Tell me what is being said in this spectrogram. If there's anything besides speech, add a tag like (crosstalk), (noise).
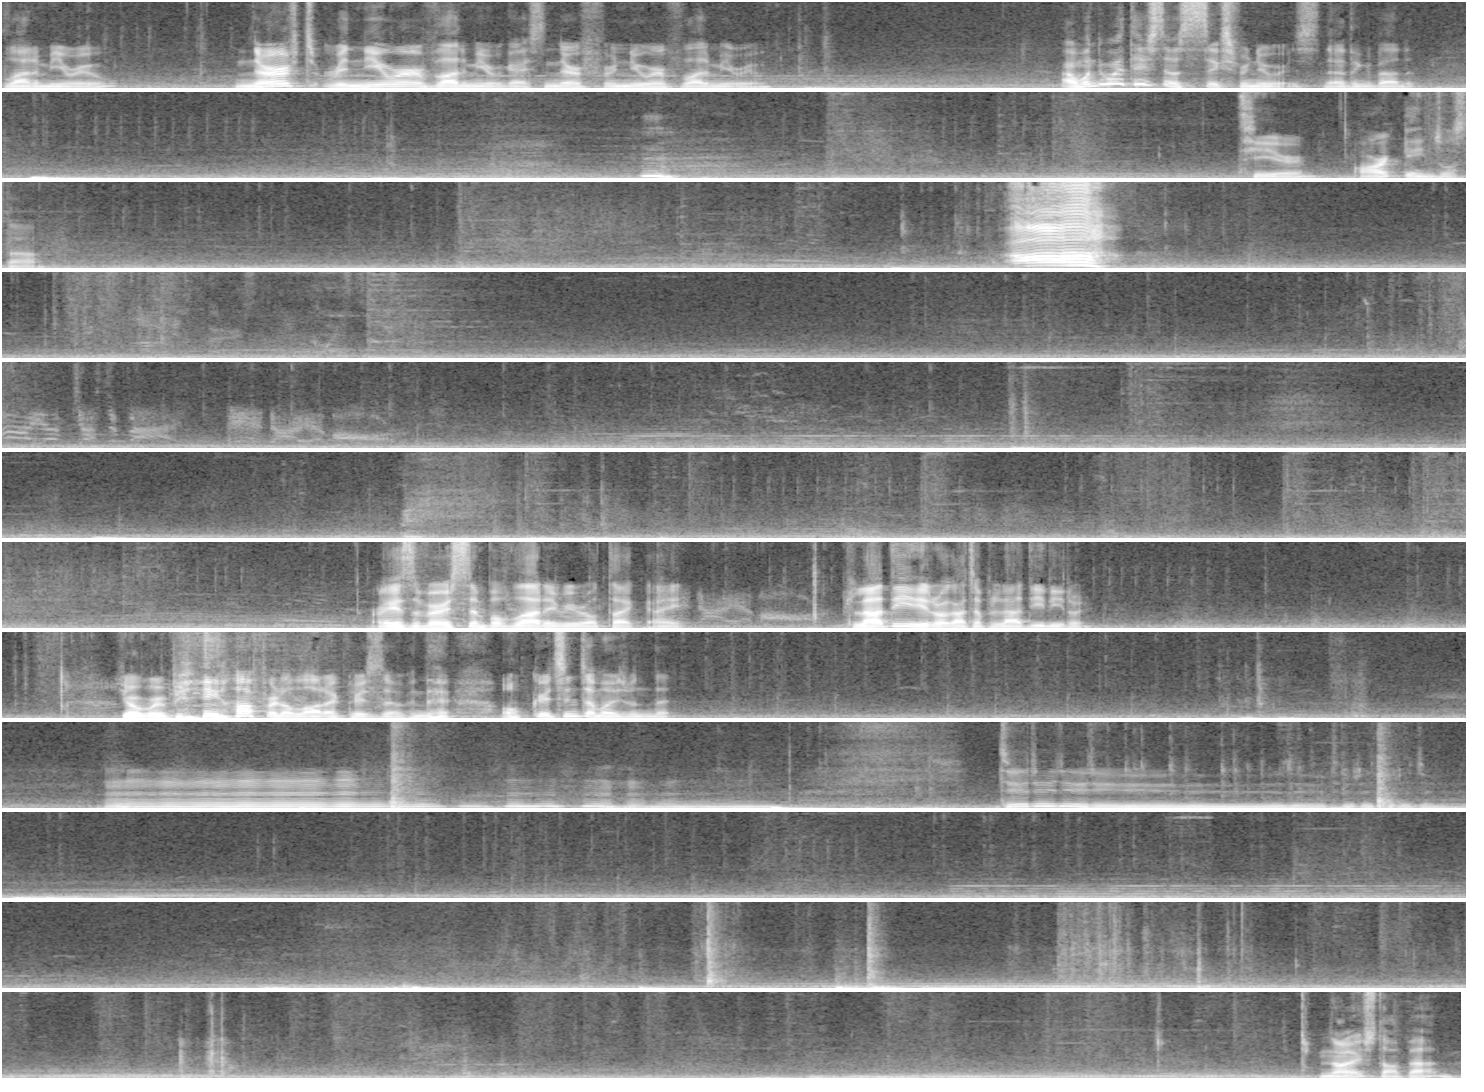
Vladimiru. Nerfed Renewer Vladimiru, guys. Nerfed Renewer Vladimiru. I wonder why there's no six Renewers, now I think about it. Hmm. Tier. Archangel Staff. Ah! I guess a very simple Vladdy reroll tech, right? 블라디 리롤 가자 블라디 리롤 Yo, we're being offered a lot of upgrades though 근데 업그레이드 진짜 많이 줬는데 Nice, not bad.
